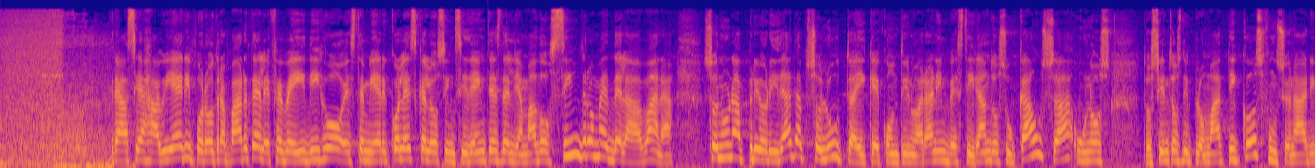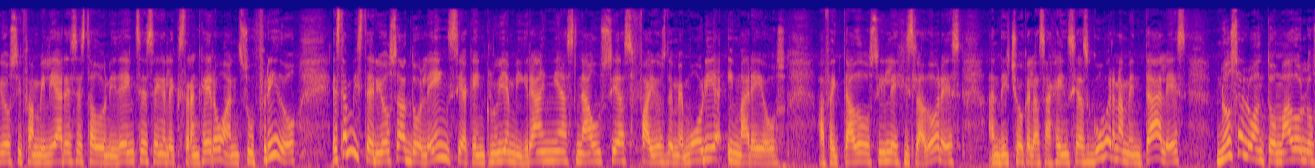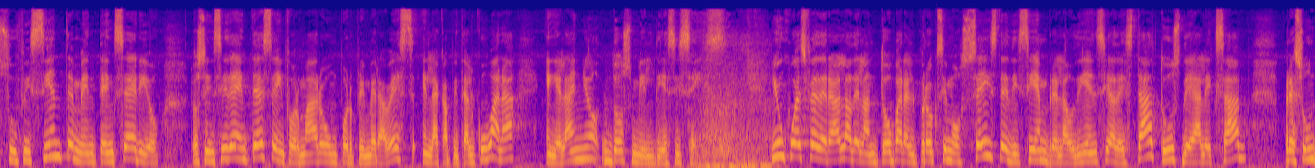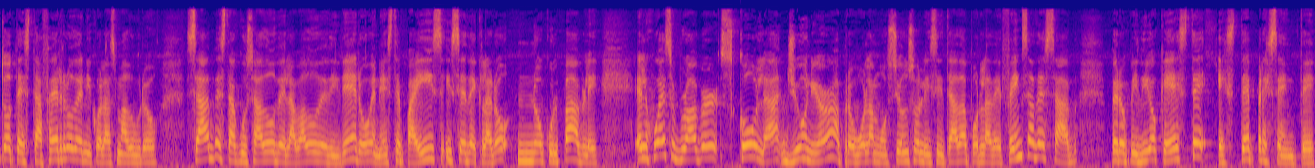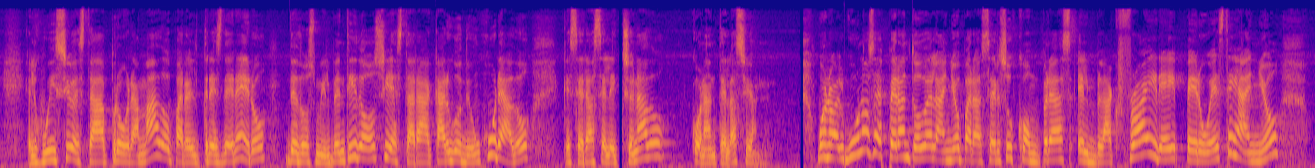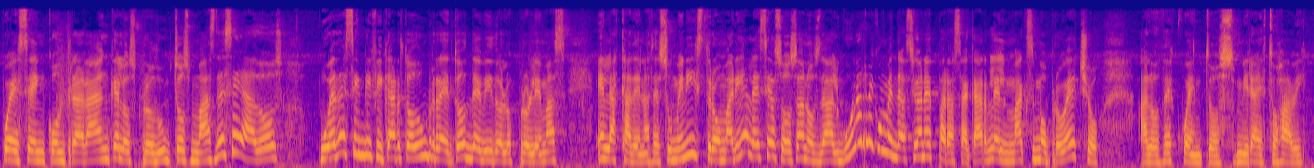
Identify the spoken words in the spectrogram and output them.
Gracias, Javier. Y por otra parte, el FBI dijo este miércoles que los incidentes del llamado síndrome de La Habana son una prioridad absoluta y que continuarán investigando su causa. Unos 200 diplomáticos, funcionarios y familiares estadounidenses en el extranjero han sufrido esta misteriosa dolencia que incluye migrañas, náuseas, fallos de memoria y mareos. Afectados y legisladores han dicho que las agencias gubernamentales no se lo han tomado lo suficientemente en serio. Los incidentes se informaron por primera vez en la capital cubana en el año 2016. Y un juez federal adelantó para el próximo 6 de diciembre la audiencia de estatus de Alex Saab, presunto testaferro de Nicolás Maduro. Saab está acusado de lavado de dinero en este país y se declaró no culpable. El juez Robert Scola Jr. aprobó la moción solicitada por la defensa de Saab, pero pidió que este esté presente. El juicio está programado para el 3 de enero de 2022 y estará a cargo de un jurado que será seleccionado con antelación. Bueno, algunos esperan todo el año para hacer sus compras el Black Friday, pero este año pues se encontrarán que los productos más deseados puede significar todo un reto debido a los problemas en las cadenas de suministro. María Alesia Sosa nos da algunas recomendaciones para sacarle el máximo provecho a los descuentos. Mira esto, Javi.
